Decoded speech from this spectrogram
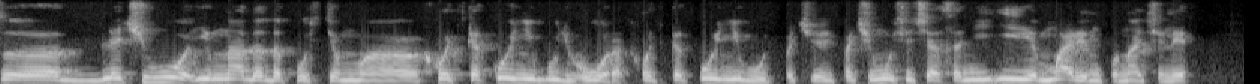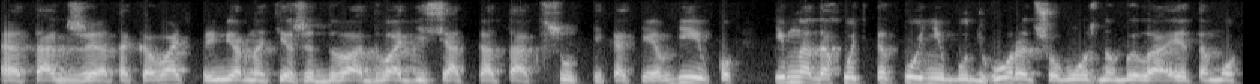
э, для чего им надо, допустим, э, хоть какой-нибудь город, хоть какой-нибудь. Почему сейчас они и Маринку начали также атаковать, примерно те же два, два десятка атак в сутки, как и Авдеевку. Им надо хоть какой-нибудь город, чтобы можно было этому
